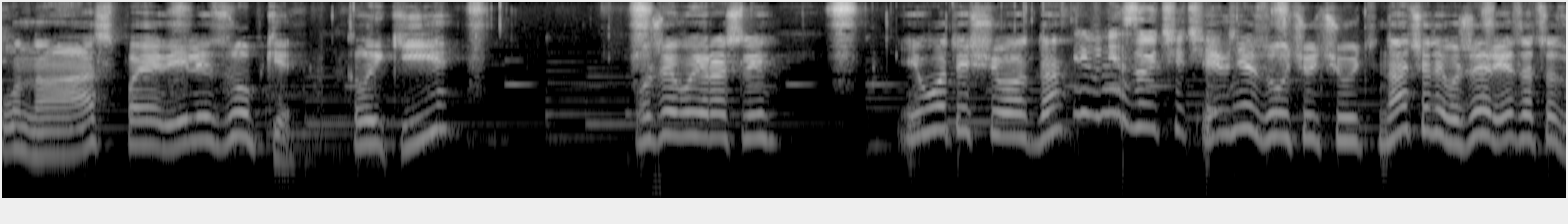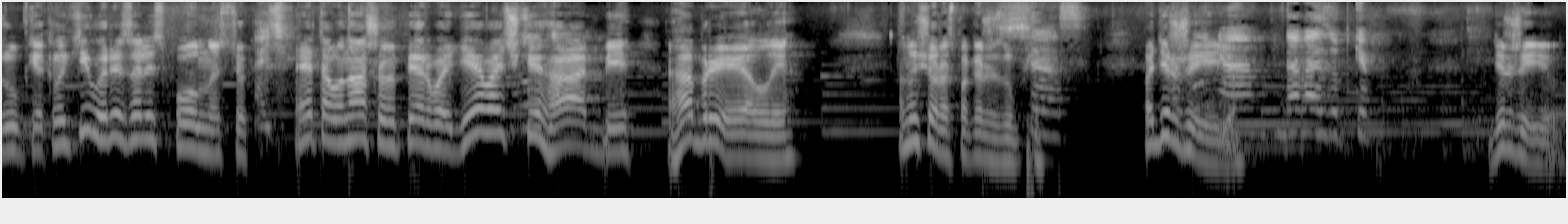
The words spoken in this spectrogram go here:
У нас появились зубки. Клыки уже выросли. И вот еще, да? И внизу И чуть-чуть. внизу чуть-чуть. Начали уже резаться зубки. Клыки вырезались полностью. Ай. Это у нашей первой девочки Габби, Габриэллы. А ну еще раз покажи зубки. Сейчас. Подержи ее. Давай зубки. Держи ее.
